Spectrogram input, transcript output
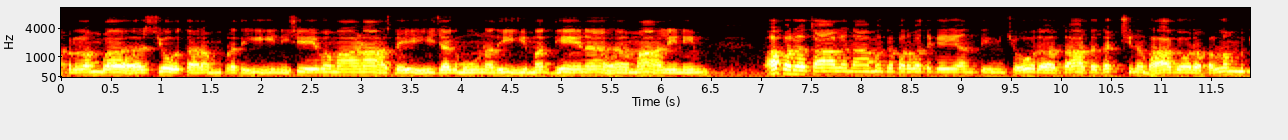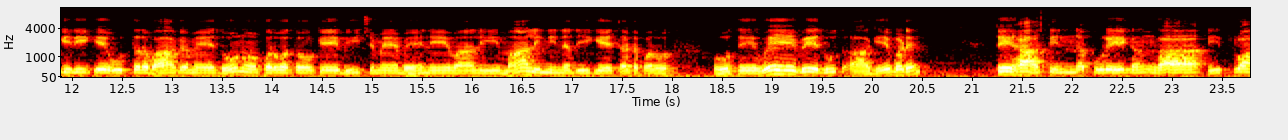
प्रलम्बस्योत्तरं प्रति निषेवमाणास्ते जगमु नदी मध्येन मालिनीम्। अपरताल नामक पर्वत के अंतिम छोर अर्थात दक्षिण भाग और प्रलम्ब गिरी के उत्तर भाग में दोनों पर्वतों के बीच में बहने वाली मालिनी नदी के तट पर होते हुए वे दूत आगे बढ़े। तेहास्तिन्नपुरे गङ्गा तीत्वा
